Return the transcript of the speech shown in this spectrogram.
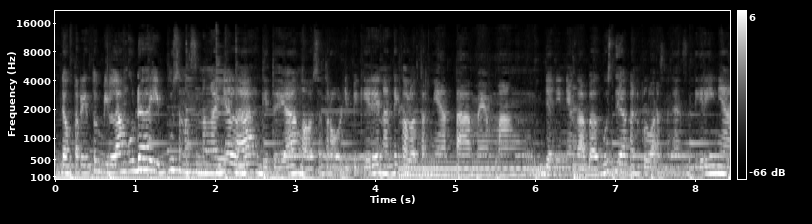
Dokter itu bilang udah ibu senang-senang aja lah gitu ya. Nggak usah terlalu dipikirin. Nanti kalau ternyata memang janinnya nggak bagus dia akan keluar dengan sendirinya.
